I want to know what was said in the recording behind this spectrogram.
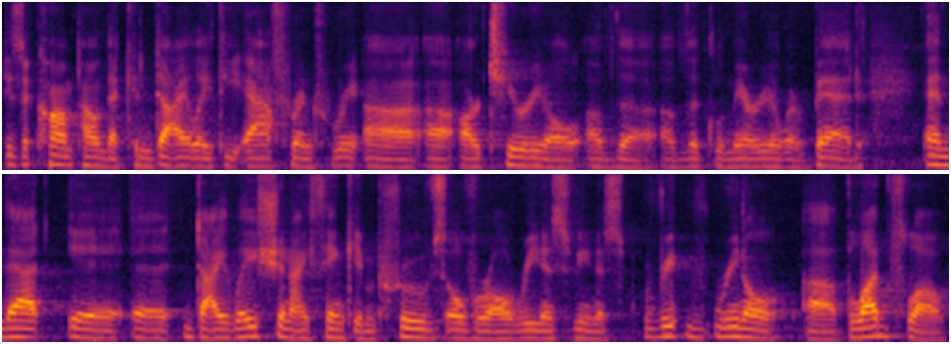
is a compound that can dilate the afferent re- uh, uh, arteriole of the, of the glomerular bed. And that dilation, I think, improves overall venous, venous, re- renal blood flow.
